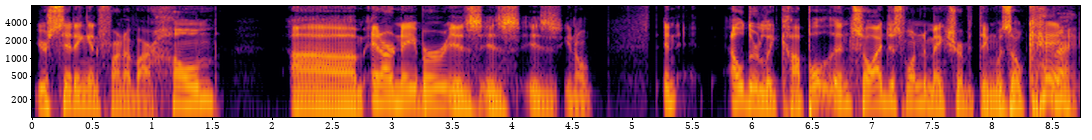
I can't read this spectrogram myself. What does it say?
you're sitting in front of our home, um, and our neighbor is is is you know, an elderly couple, and so I just wanted to make sure everything was okay. Right.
